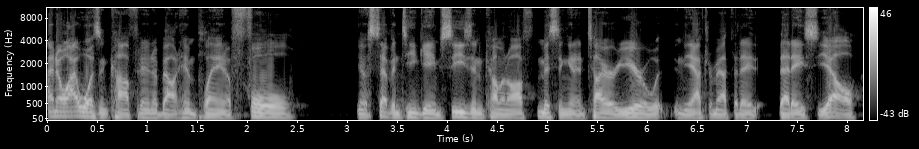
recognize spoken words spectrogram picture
I know I wasn't confident about him playing a full you know 17 game season coming off missing an entire year in the aftermath of that, that ACL.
